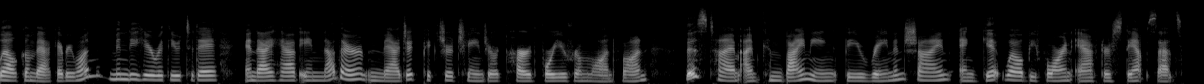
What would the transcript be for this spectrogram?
Welcome back, everyone. Mindy here with you today, and I have another Magic Picture Changer card for you from Lawn Fawn. This time I'm combining the Rain and Shine and Get Well Before and After stamp sets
